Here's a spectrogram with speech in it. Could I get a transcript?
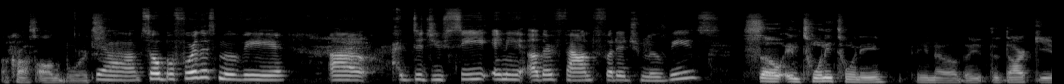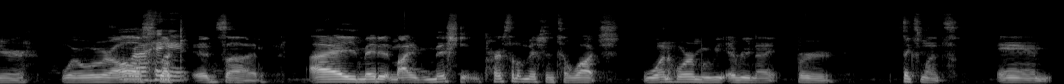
across all the boards. Yeah. So before this movie, uh, did you see any other found footage movies? So in 2020, you know, the the dark year where we were all stuck inside, I made it my mission, personal mission, to watch one horror movie every night for six months. And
